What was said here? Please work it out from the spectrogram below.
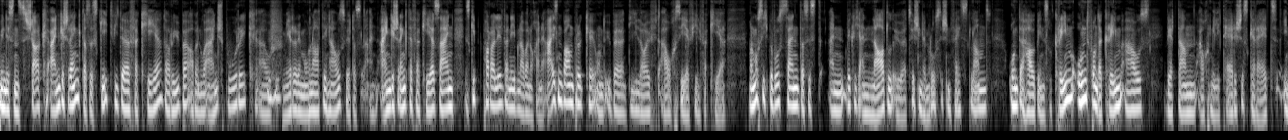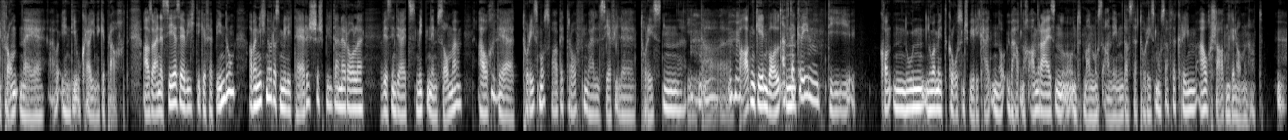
mindestens stark eingeschränkt. Also es geht wieder Verkehr darüber, aber nur einspurig. Auf mhm. mehrere Monate hinaus wird das ein eingeschränkter Verkehr sein. Es gibt parallel daneben aber noch eine Eisenbahnbrücke und über die läuft auch sehr viel Verkehr. Man muss sich bewusst sein, das ist ein, wirklich ein Nadelöhr zwischen dem russischen Festland und der Halbinsel Krim und von der Krim aus wird dann auch militärisches Gerät in Frontnähe in die Ukraine gebracht. Also eine sehr, sehr wichtige Verbindung. Aber nicht nur das Militärische spielt eine Rolle. Wir sind ja jetzt mitten im Sommer. Auch mhm. der Tourismus war betroffen, weil sehr viele Touristen, die mhm. da äh, mhm. baden gehen wollten, auf der Krim, die konnten nun nur mit großen Schwierigkeiten noch, überhaupt noch anreisen und man muss annehmen, dass der Tourismus auf der Krim auch Schaden genommen hat. Mhm.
